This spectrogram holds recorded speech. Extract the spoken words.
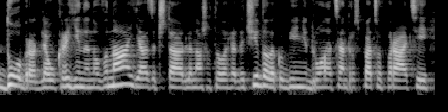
добра для України новина. Я зачитаю для наших телеглядачів далекобійні дрони Центру спецоперацій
